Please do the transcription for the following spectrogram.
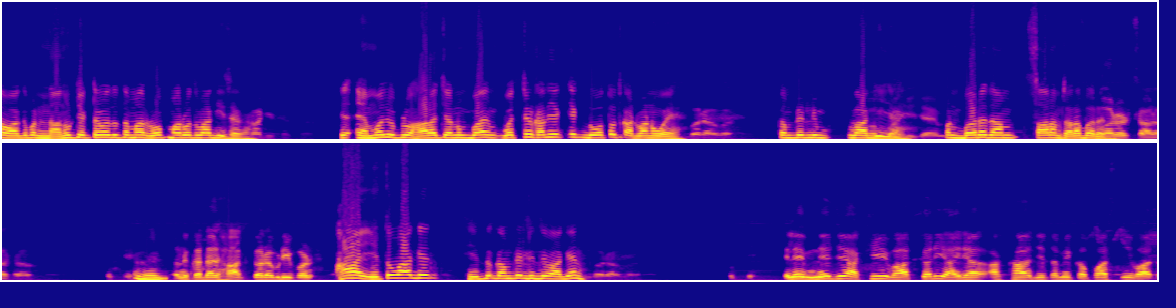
ના વાગે પણ નાનું ટ્રેક્ટર હોય તો તમારે રોપ મારવો તો વાગી શકે. એમ જ પેલું હારા ચારનું ભાઈ વચ્ચે ખાલી એક દોતો જ કાઢવાનો હોય. બરાબર. કમ્પ્લીટલી વાગી જાય. પણ બરદ આમ સારામાં સારા બરદ બરડ સારા સારા. અને કદાચ હાથ કરબડી પણ હા એ તો વાગે એ તો કમ્પ્લીટ તો વાગે ને. બરાબર. ઓકે. એટલે એમને જે આખી વાત કરી આર્યા આખા જે તમે કપાસની વાત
